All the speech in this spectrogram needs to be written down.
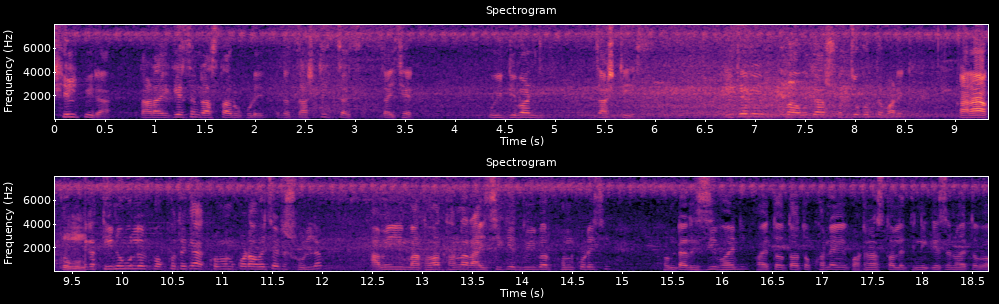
শিল্পীরা, তারা এঁকেছেন রাস্তার উপরে, এটা জাস্টিস চাইছেন। We demand justice. এটার বা ওদের আর সহ্য করতে পারে কারা আক্রমণ? এটা তৃণমূলের পক্ষ থেকে আক্রমণ করা হয়েছে এটা শুনলাম। আমি মাথামা থানার আইসিকে দুইবার ফোন করেছি। ফোনটা রিসিভ হয়নি। হয়তো ততক্ষণে ঘটনাস্থলে তিনি গেছেন হয়তো বা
